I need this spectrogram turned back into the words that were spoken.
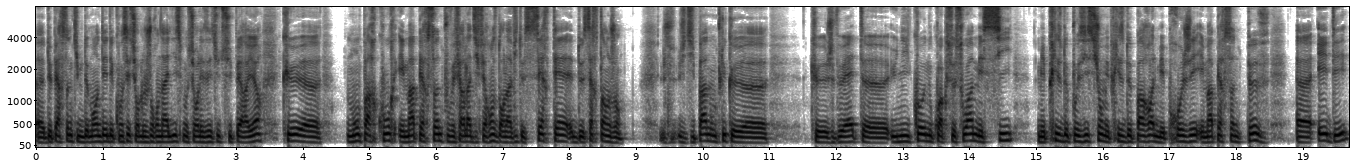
euh, de personnes qui me demandaient des conseils sur le journalisme ou sur les études supérieures que mon parcours et ma personne pouvaient faire la différence dans la vie de certains, de certains gens. Je, je dis pas non plus que, que je veux être une icône ou quoi que ce soit, mais si mes prises de position, mes prises de parole, mes projets et ma personne peuvent euh, aider,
